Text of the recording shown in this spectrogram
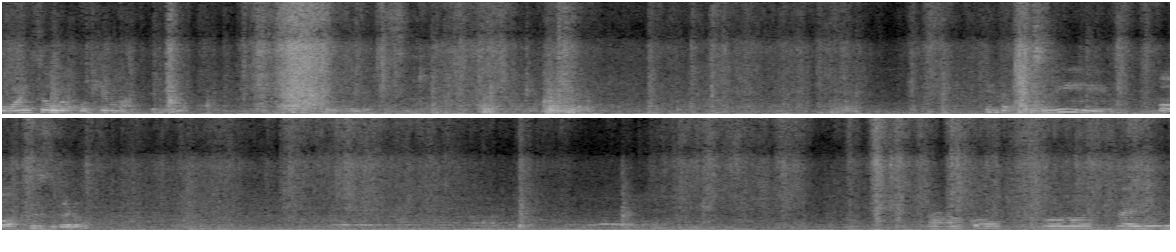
ವಾಯ್ಸ್ ಓವರ್ ಕೊಟ್ಟೆ ಮಾಡ್ತೀನಿ. ಇದು ಆ್ಯಕ್ಚುಲಿ ಬಾಕ್ಸಸ್ಗಳು ಪ್ಯಾಕ್ ಆಫ್ ಟ್ವೆಲ್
